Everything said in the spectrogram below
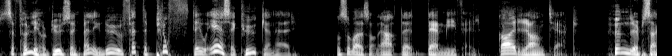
selvfølgelig har du sendt melding. Du er jo fette proff. Det er jo jeg som er kuken her. Og så var jeg sånn, ja, det, det er min feil. Garantert. 100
